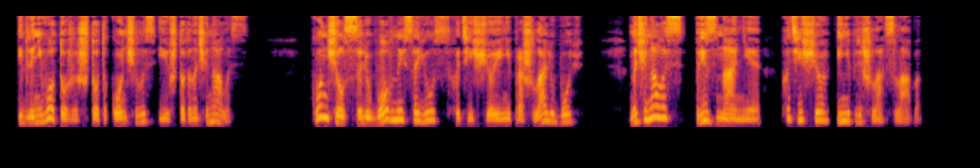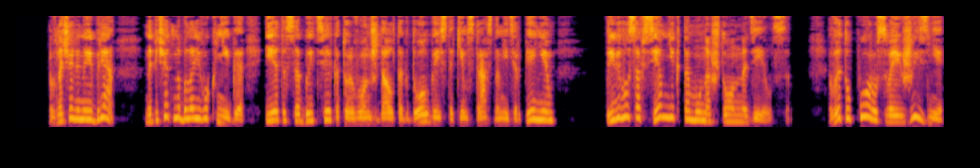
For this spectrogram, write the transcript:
и для него тоже что-то кончилось и что-то начиналось. Кончился любовный союз, хоть еще и не прошла любовь. Начиналось признание, хоть еще и не пришла слава. В начале ноября напечатана была его книга, и это событие, которого он ждал так долго и с таким страстным нетерпением, привело совсем не к тому, на что он надеялся. В эту пору своей жизни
